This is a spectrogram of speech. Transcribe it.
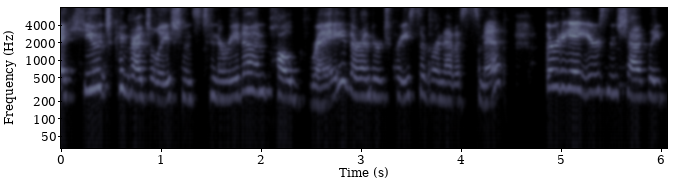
A huge congratulations to Narita and Paul Gray. They're under Teresa Vernetta Smith, 38 years in Shaklee,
